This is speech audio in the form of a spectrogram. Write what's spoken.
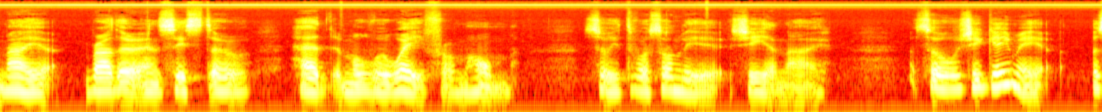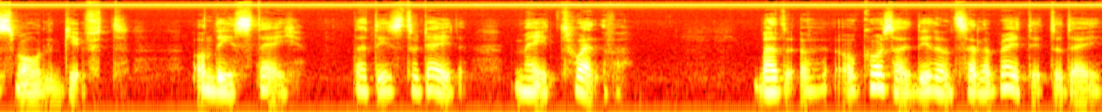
my brother and sister had moved away from home, so it was only she and I. So she gave me a small gift on this day, that is today, May 12. But uh, of course, I didn't celebrate it today,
